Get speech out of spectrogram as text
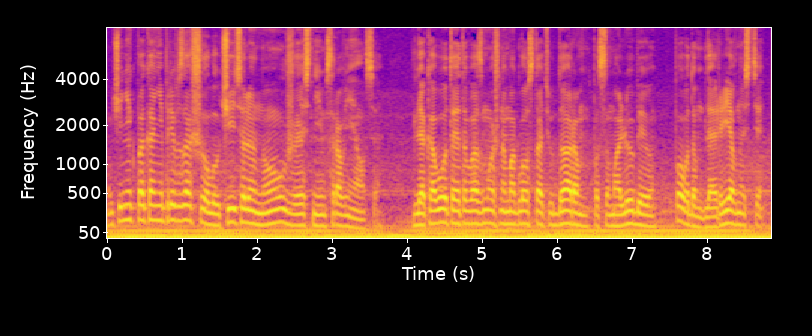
Ученик пока не превзошел учителя, но уже с ним сравнялся. Для кого-то это, возможно, могло стать ударом по самолюбию, поводом для ревности –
